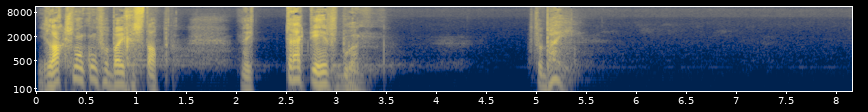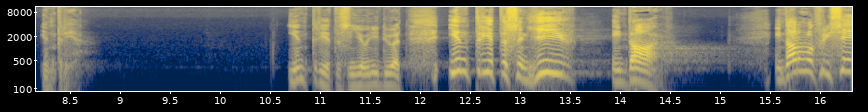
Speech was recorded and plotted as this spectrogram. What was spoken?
Die laksman kom verbygestap. Hy trek die hefboom verby. Een tree. Een tree tussen jou en die dood. Een tree tussen hier en daar. En daarom wil ek vir u sê,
